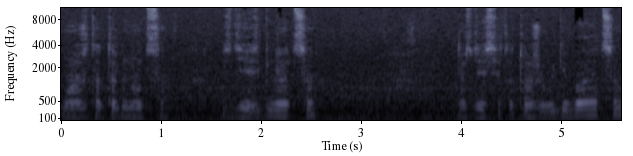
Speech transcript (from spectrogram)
Может отогнуться. Здесь гнется. Здесь это тоже выгибается.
